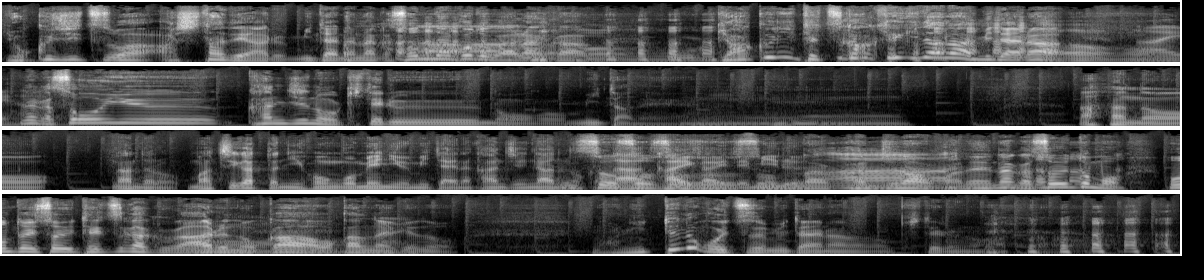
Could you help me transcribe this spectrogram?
翌日は明日であるみたいななんかそんなことがなんか逆に哲学的だなみたいな。なんかそういう感じのを着てるのを見たね、うんあのなんだろう間違った日本語メニューみたいな感じになるのかな海外で見る。そんな感じなのかね。なんかそれとも 本当にそういう哲学があるのかうん。わかんないけど、何言ってんのこいつみたいなの着てるのがあったな。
